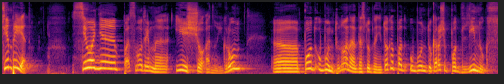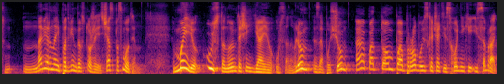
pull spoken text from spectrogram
Всем привет! Сегодня посмотрим на еще одну игру э, под Ubuntu. Ну, она доступна не только под Ubuntu, короче, под Linux. Наверное, и под Windows тоже есть. Сейчас посмотрим. Мы ее установим, точнее, я ее установлю, запущу, а потом попробую скачать исходники и собрать.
